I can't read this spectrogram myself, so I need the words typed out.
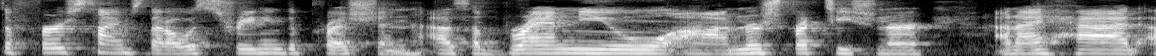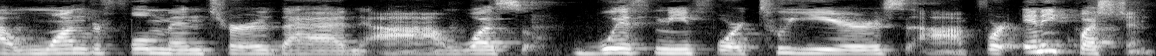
the first times that I was treating depression as a brand new uh, nurse practitioner. And I had a wonderful mentor that uh, was with me for two years uh, for any question.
